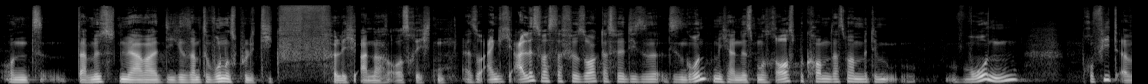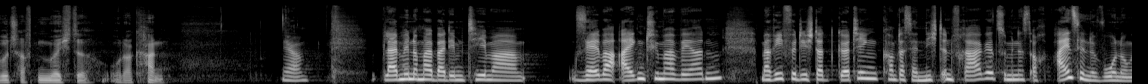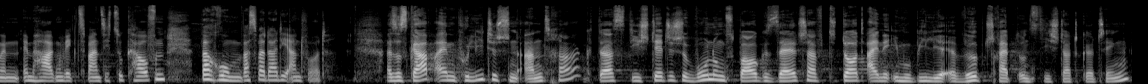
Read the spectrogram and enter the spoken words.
Und da müssten wir aber die gesamte Wohnungspolitik völlig anders ausrichten. Also eigentlich alles, was dafür sorgt, dass wir diese, diesen Grundmechanismus rausbekommen, dass man mit dem Wohnen Profit erwirtschaften möchte oder kann. Ja. Bleiben wir nochmal bei dem Thema selber Eigentümer werden. Marie, für die Stadt Göttingen kommt das ja nicht in Frage, zumindest auch einzelne Wohnungen im Hagenweg 20 zu kaufen. Warum? Was war da die Antwort? Also es gab einen politischen Antrag, dass die städtische Wohnungsbaugesellschaft dort eine Immobilie erwirbt, schreibt uns die Stadt Göttingen.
